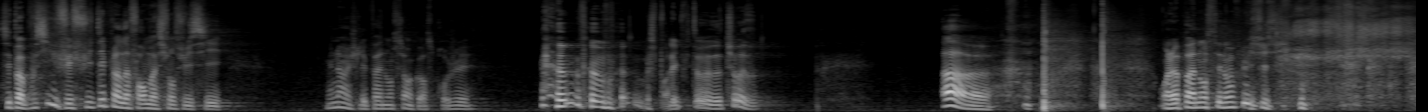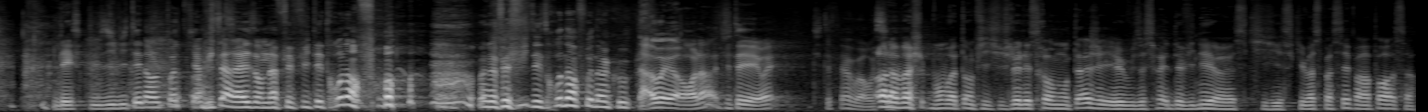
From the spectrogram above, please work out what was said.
C'est pas possible, il fait fuiter plein d'informations celui-ci. Mais non, je ne l'ai pas annoncé encore ce projet. je parlais plutôt d'autre chose. Ah euh, On l'a pas annoncé non plus, L'exclusivité dans le podcast. Ah, putain, on a fait fuiter trop d'infos. on a fait fuiter trop d'infos d'un coup. Ah ouais, alors là, tu t'es ouais, fait avoir aussi. Oh la vache, bon bah tant pis, je le laisserai au montage et vous essaierez de deviner euh, ce, qui, ce qui va se passer par rapport à ça.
